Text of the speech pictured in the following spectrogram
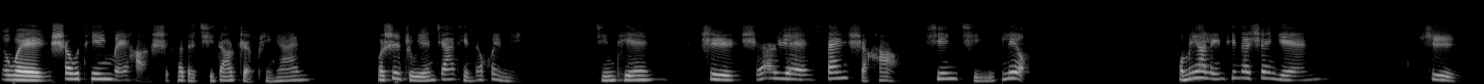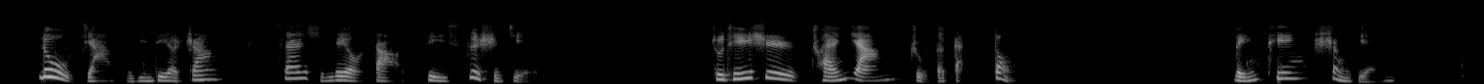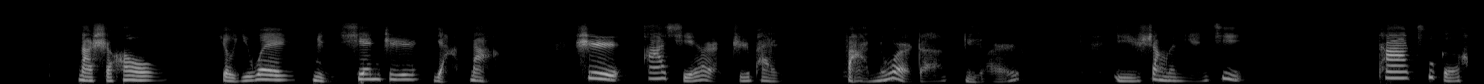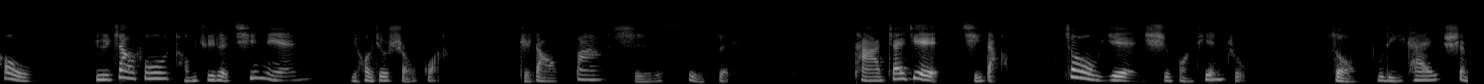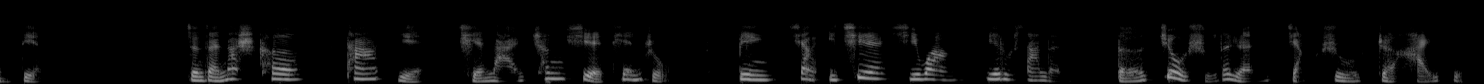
各位收听美好时刻的祈祷者平安，我是主言家庭的慧敏。今天是十二月三十号，星期六。我们要聆听的圣言是路加福音第二章三十六到第四十节，主题是传扬主的感动。聆听圣言。那时候，有一位女先知雅娜，是阿协尔支派法努尔的女儿，已上了年纪。她出阁后，与丈夫同居了七年，以后就守寡，直到八十四岁。她斋戒祈祷，昼夜侍奉天主，总不离开圣殿。正在那时刻，他也前来称谢天主，并向一切希望耶路撒冷得救赎的人讲述这孩子。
